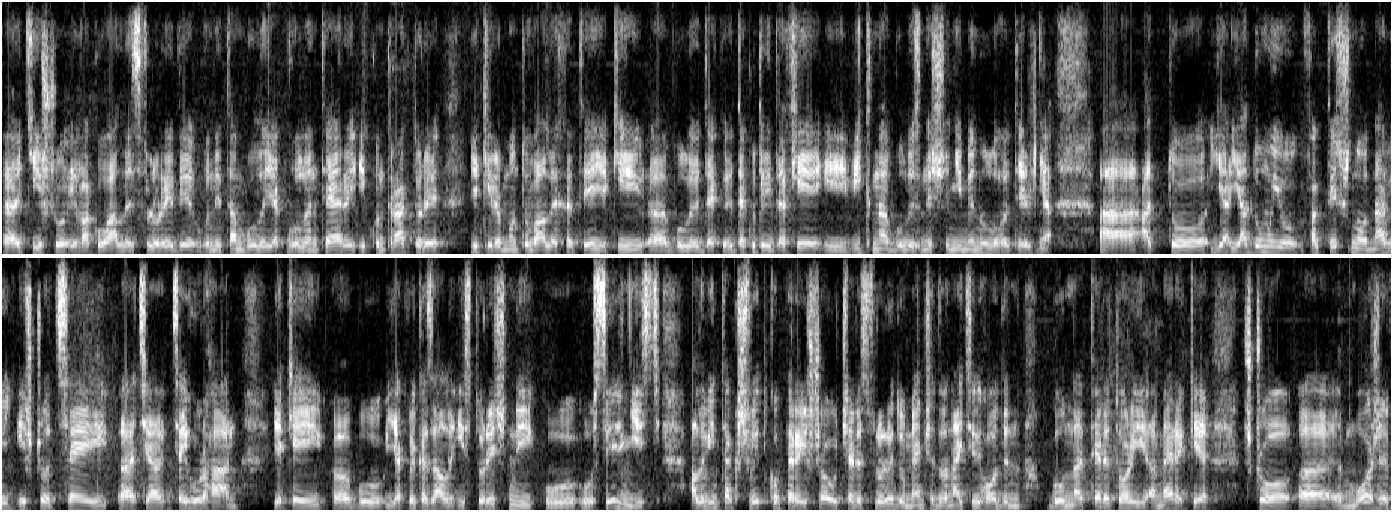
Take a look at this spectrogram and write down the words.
е, ті, що евакували з Флориди, вони там були як волонтери і контрактори, які ремонтували хати, які е, були дек- декотрі дахи і вікна були знищені минулого тижня. А, а то я, я думаю, фактично, навіть і що цей, е, ця, цей гурган, який е, був, як ви казали, історичний у, у сильність, але він так швидко перейшов через Флориду, менше 12 годин був на території Америки, що е, може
